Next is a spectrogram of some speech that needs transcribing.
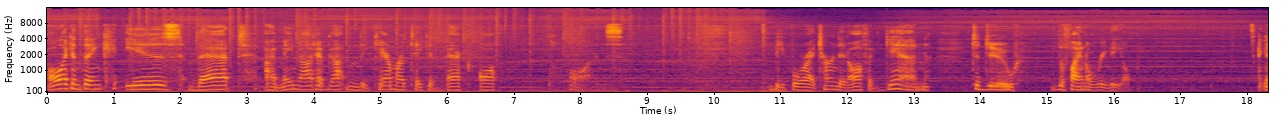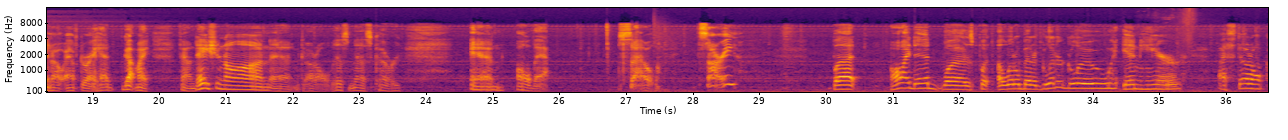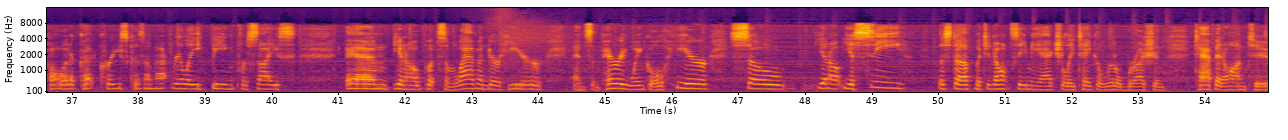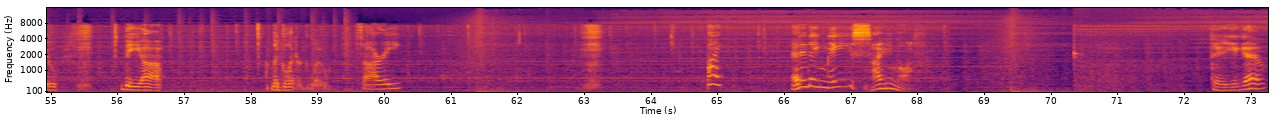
All I can think is that I may not have gotten the camera taken back off pause before I turned it off again to do the final reveal. You know, after I had got my foundation on and got all this mess covered and all that. So, sorry, but all I did was put a little bit of glitter glue in here. I still don't call it a cut crease because I'm not really being precise. And, you know, put some lavender here and some periwinkle here. So, you know, you see the stuff, but you don't see me actually take a little brush and tap it onto the, uh, the glitter glue. Sorry. Bye. Editing me signing off. There you go.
